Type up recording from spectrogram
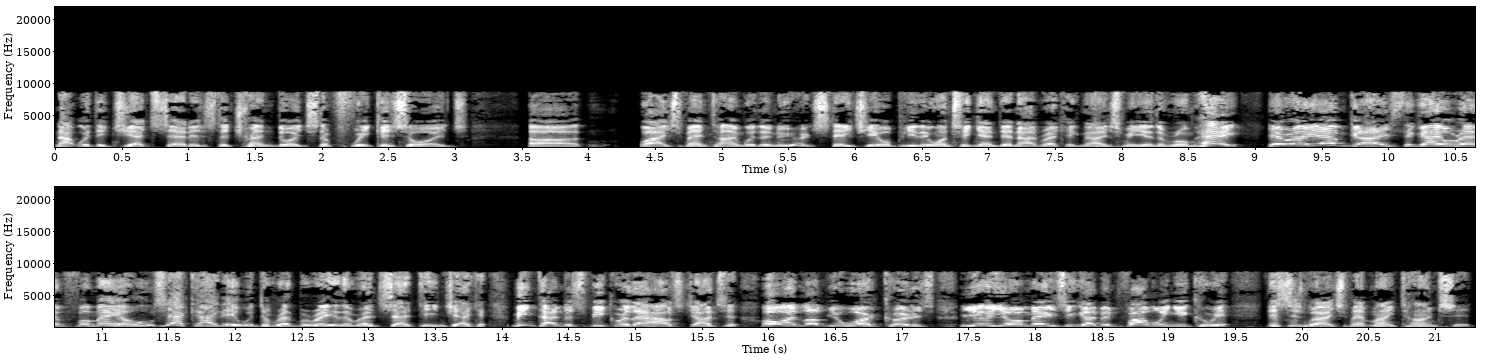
not with the jet setters, the trendoids, the freakazoids. Uh, well, I spent time with the New York State GOP. They once again did not recognize me in the room. Hey, here I am, guys, the guy who ran for mayor. Who's that guy there with the red beret and the red sateen jacket? Meantime, the Speaker of the House, Johnson. Oh, I love your work, Curtis. You're, you're amazing. I've been following your career. This is where I spent my time, Sid.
